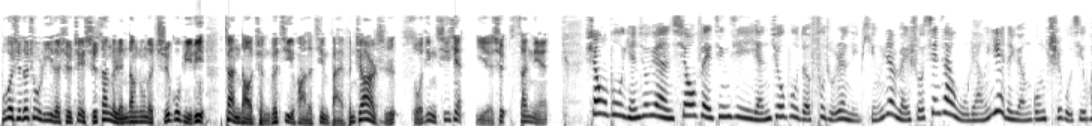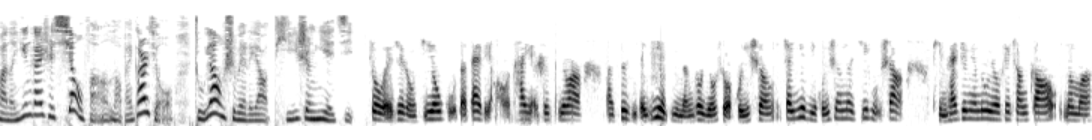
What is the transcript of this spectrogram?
不过，值得注意的是，这十三个人当中的持股比例占到整个计划的近百分之二十，锁定期限也是三年。商务部研究院消费经济研究部的副主任李平认为说，现在五粮液的员工持股计划呢，应应该是效仿老白干酒，主要是为了要提升业绩。作为这种绩优股的代表，他也是希望呃自己的业绩能够有所回升，在业绩回升的基础上，品牌知名度又非常高，那么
